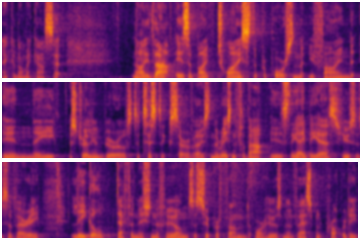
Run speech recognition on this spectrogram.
economic asset. Now, that is about twice the proportion that you find in the Australian Bureau of Statistics surveys. And the reason for that is the ABS uses a very legal definition of who owns a super fund or who is an investment property.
